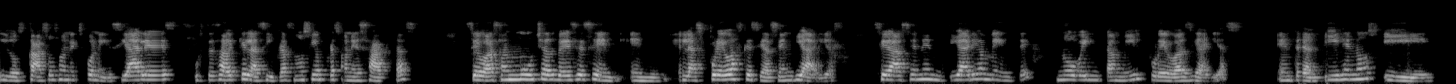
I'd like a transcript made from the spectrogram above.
los casos son exponenciales. Usted sabe que las cifras no siempre son exactas. Se basan muchas veces en, las pruebas que se hacen diarias. Se hacen en, diariamente 90 mil pruebas diarias entre antígenos y,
